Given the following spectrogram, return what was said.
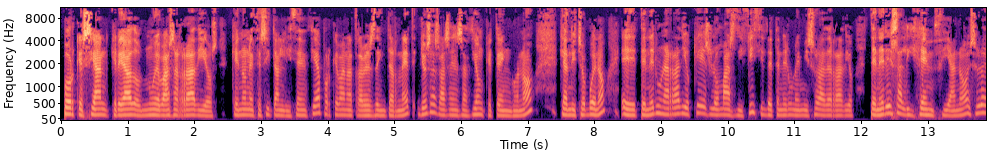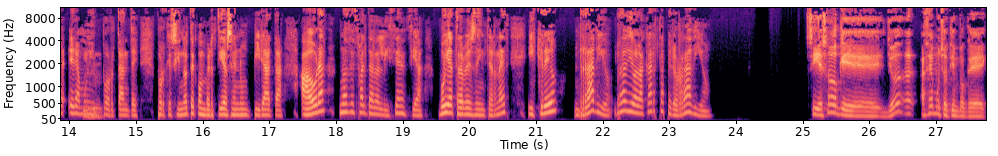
porque se han creado nuevas radios que no necesitan licencia, porque van a través de Internet? Yo esa es la sensación que tengo, ¿no? Que han dicho, bueno, eh, tener una radio ¿qué es lo más difícil de tener una emisora de radio? Tener esa licencia, ¿no? Eso era, muy importante, porque si no te convertías en un pirata. Ahora no hace falta la licencia, voy a través de Internet y creo radio, radio a la carta, pero radio. Sí, eso que yo hace mucho tiempo que,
